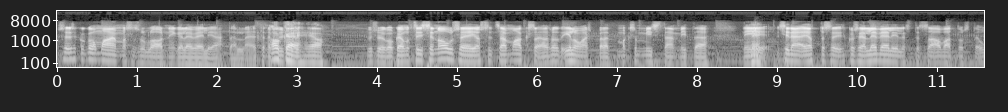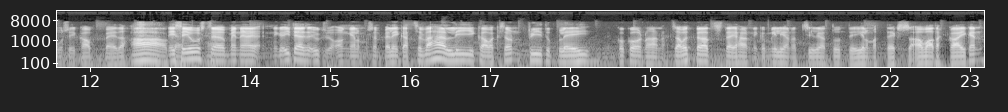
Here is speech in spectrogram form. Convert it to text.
se, se, koko maailmassa sulla on niinku leveliä tällä, että ne Okei, okay, joo pysyy koko ajan. Mutta siis se nousee, jos et sä maksaa, ja sä oot ilmaispelä, et maksa mistään mitään. Niin ne. sinä, jotta se, kun siellä levelillä sitten saa avattu sitten uusia kamppeita. Aa, okay. Niin se just se menee, niinku ite se yksi ongelma sen pelin kanssa, se vähän liikaa, vaikka se on free to play kokonaan. Sä voit pelata sitä ihan niinku miljoonat siljoon tuntia ilmatteeksi, avata kaiken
